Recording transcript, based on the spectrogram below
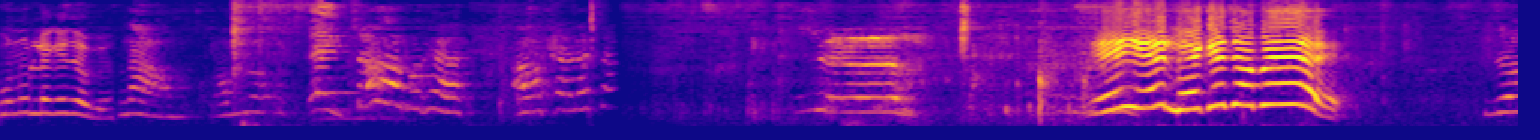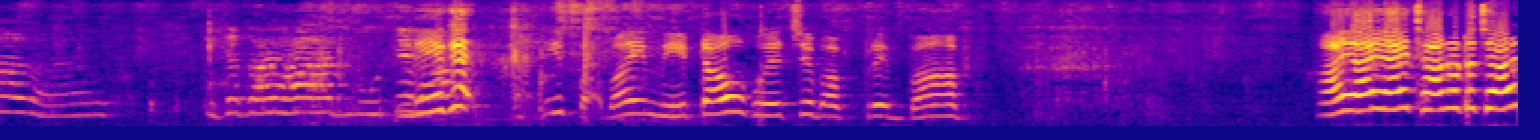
বনুর লেগে যাবে। না এই এ লেগে যাবে। লেগে এই বাবা এই মেয়েটাও হয়েছে বাপরে বাপ। আয় আয় আয় ছাড় ওটা ছাড়।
